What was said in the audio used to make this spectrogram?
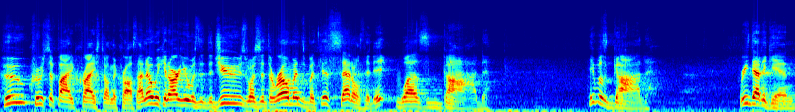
who crucified Christ on the cross? I know we can argue was it the Jews, was it the Romans, but this settles it. It was God. It was God. Read that again.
